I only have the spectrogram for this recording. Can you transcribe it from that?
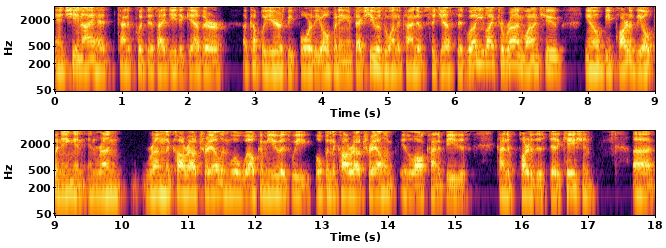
and she and I had kind of put this idea together a couple years before the opening. In fact, she was the one that kind of suggested, well, you like to run. Why don't you, you know, be part of the opening and, and run, run the Colorado Trail and we'll welcome you as we open the Colorado Trail and it'll all kind of be this kind of part of this dedication. Uh,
